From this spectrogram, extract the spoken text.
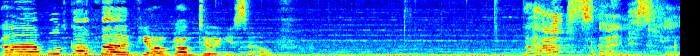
Uh, we'll go for if you're gonna do it yourself. Perhaps I misheard.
